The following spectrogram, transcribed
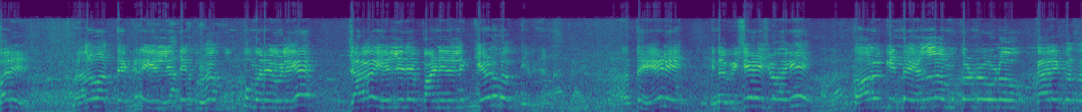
ಬರೀರಿ ನಲವತ್ತು ಎಕರೆ ಎಲ್ಲಿದೆ ಗೃಹ ಗುಂಪು ಮನೆಗಳಿಗೆ ಜಾಗ ಎಲ್ಲಿದೆ ಪಾಣಿನಲ್ಲಿ ಕೇಳ್ಬೇಕು ನೀವು ಇದನ್ನ. ಅಂತ ಹೇಳಿ, ಇನ್ನು ವಿಶೇಷವಾಗಿ ತಾಲೂಕಿಂದ ಎಲ್ಲ ಮುಖಂಡರುಗಳು, ಕಾರ್ಯಕರ್ತರು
